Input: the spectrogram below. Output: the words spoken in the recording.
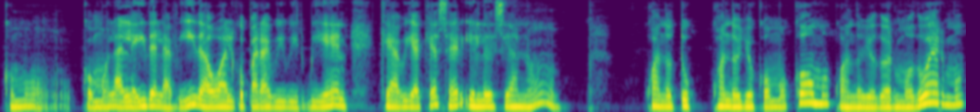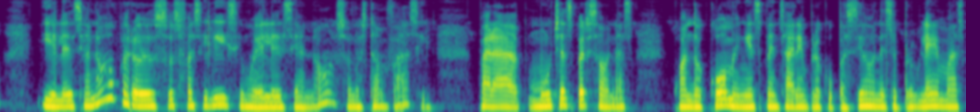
como, como la ley de la vida o algo para vivir bien que había que hacer? Y él le decía, no, cuando tú, cuando yo como, como, cuando yo duermo, duermo. Y él le decía, no, pero eso es facilísimo. Y él le decía, no, eso no es tan fácil. Para muchas personas, cuando comen es pensar en preocupaciones, en problemas.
